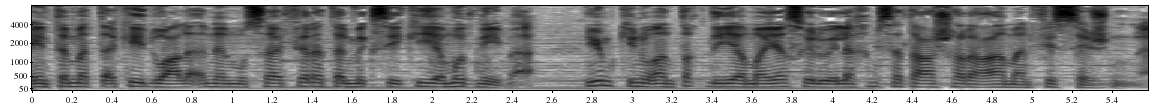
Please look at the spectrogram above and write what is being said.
إن تم التأكيد على أن المسافرة المكسيكية مذنبة يمكن أن تقضي ما يصل إلى 15 عاما في السجن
